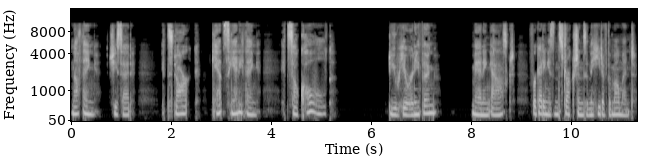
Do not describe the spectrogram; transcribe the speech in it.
Nothing, she said. It's dark. Can't see anything. It's so cold. Do you hear anything? Manning asked, forgetting his instructions in the heat of the moment.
